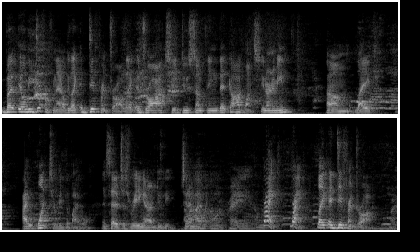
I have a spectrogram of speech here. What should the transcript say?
but it'll be different from that. It'll be like a different draw, like a draw to do something that God wants. You know what I mean? Um, like I want to read the Bible instead of just reading it out of duty. See I, what I mean? I, want, I want to pray. I want, Right, right. Like a different draw, Right.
